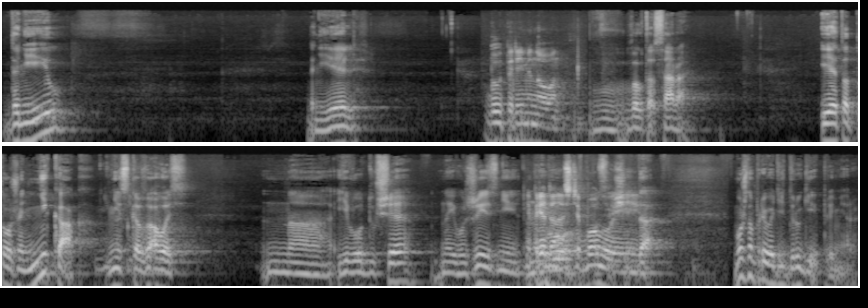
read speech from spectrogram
Даниил, Даниэль был переименован в Валтасара. И это тоже никак не сказалось на его душе, на его жизни. И преданности его... Богу. И... Да. Можно приводить другие примеры.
